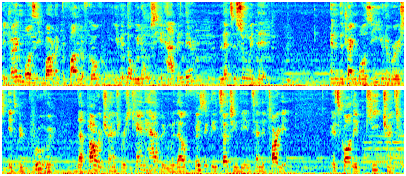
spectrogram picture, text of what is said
In Dragon Ball Z, Bardock, the father of Goku, even though we don't see it happen there, let's assume it did. And in the Dragon Ball Z universe, it's been proven that power transfers can happen without physically touching the intended target. It's called a ki transfer.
